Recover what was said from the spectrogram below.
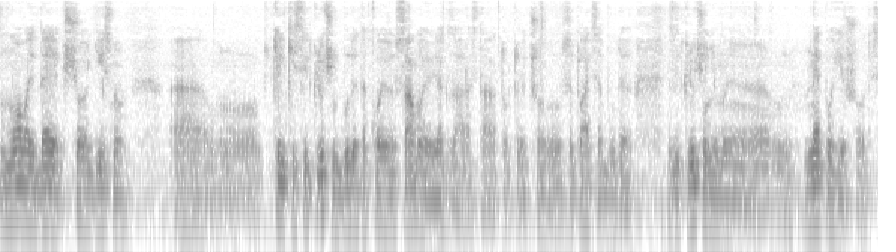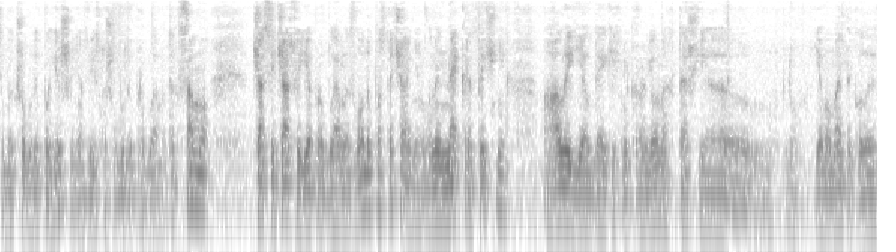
мова йде, якщо дійсно е, кількість відключень буде такою самою, як зараз. Та? Тобто, якщо ситуація буде з відключеннями е, не погіршуватися, бо якщо буде погіршення, звісно, що буде проблема. Так само час від часу є проблеми з водопостачанням, вони не критичні, але є в деяких мікрорайонах теж є, ну, є моменти, коли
